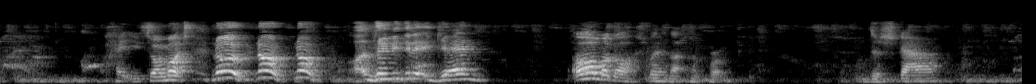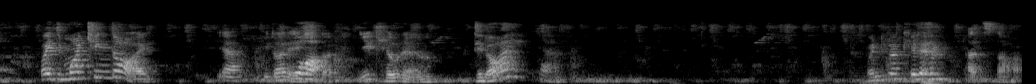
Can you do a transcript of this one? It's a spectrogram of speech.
I hate you so much. No, no, no! I nearly did it again. Oh my gosh, where did that come from? The scar. Wait, did my king die? Yeah, he died ages What? ago. You killed him. Did I? Yeah. When did I kill him? At the start.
